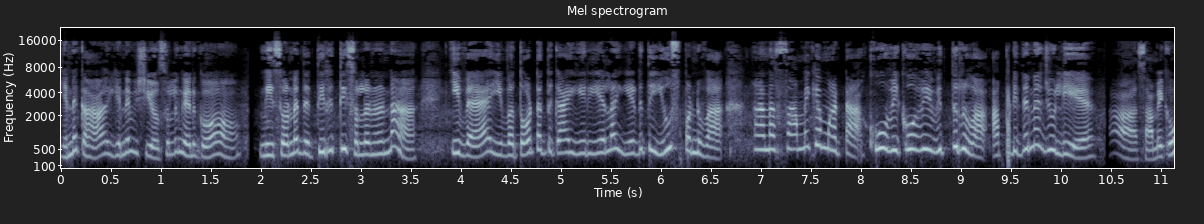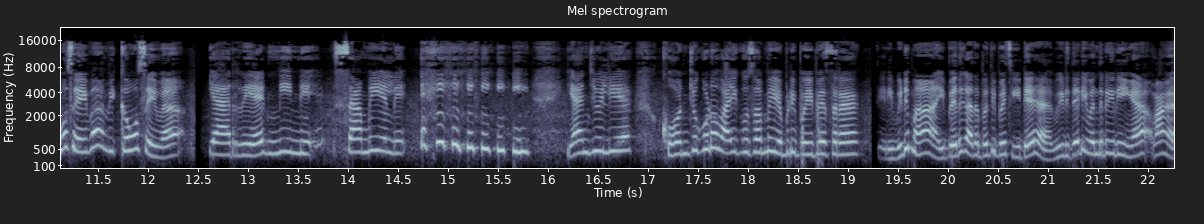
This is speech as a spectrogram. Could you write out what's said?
என்னக்கா என்ன விஷயம்? சொல்லுங்க எனக்கும் நீ சொன்னதை திருத்தி சொல்லணும்னா இவ இவ தோட்டத்து எரியெல்லாம் எடுத்து யூஸ் பண்ணுவா. ஆனா சமைக்க மாட்டா. கூவி கூவி வித்துருவா. அப்படிதானே ஜூலியே? ஆ சமைக்கவும் செய்வா விற்கவும் செய்வேன் யாரே நீனே சமையலே. சமையலு ஏன் ஜூலியே கொஞ்சம் கூட வாய் எப்படி போய் பேசுற? சரி விடுமா. இப்ப எதுக்கு அதை பத்தி பேசிட்டே வீடு தேடி வந்துருக்கீங்க வாங்க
